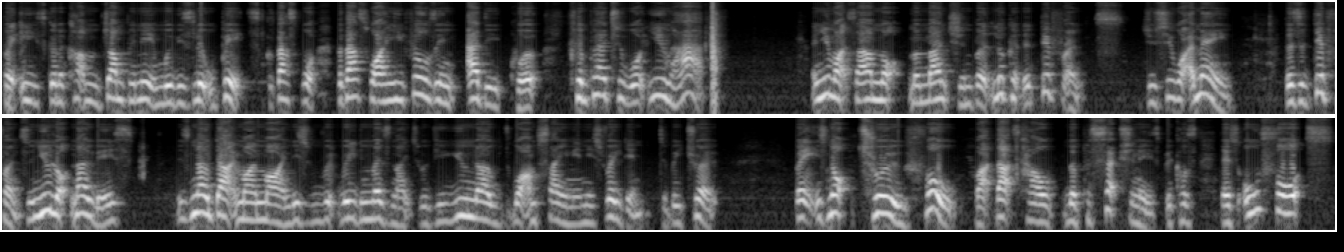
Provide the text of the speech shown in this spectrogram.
But he's going to come jumping in with his little bits. Cause that's what, but that's why he feels inadequate compared to what you have. And you might say, I'm not a mansion, but look at the difference. Do you see what I mean? There's a difference, and you lot know this. There's no doubt in my mind this re reading resonates with you. You know what I'm saying in this reading to be true. But it's not true full, but that's how the perception is because there's all thoughts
